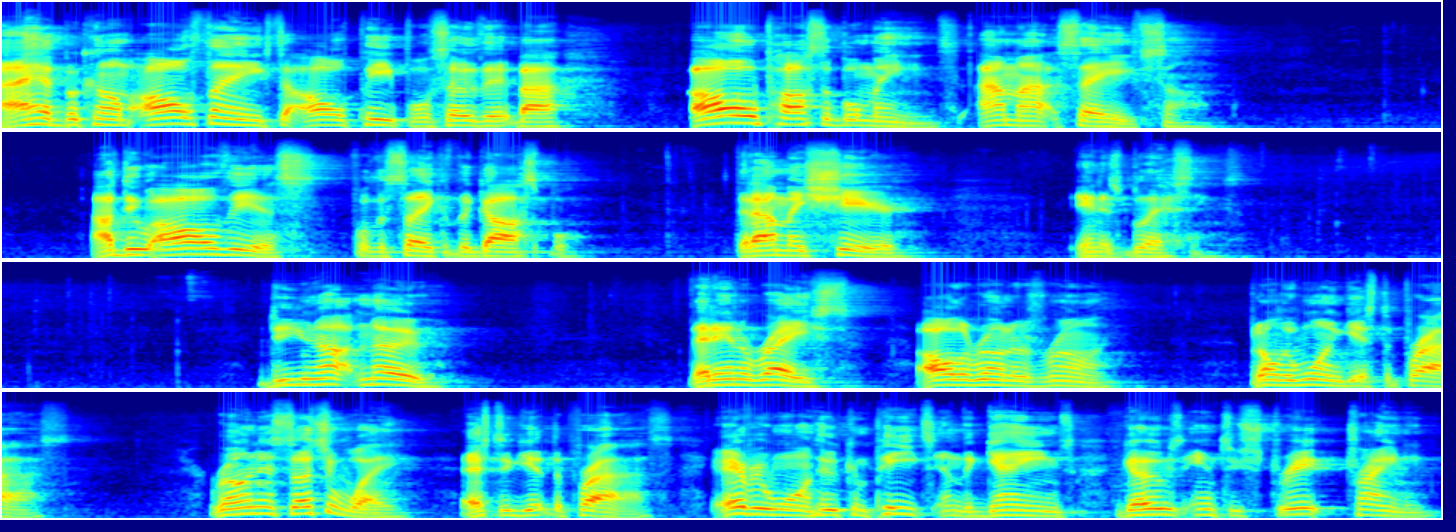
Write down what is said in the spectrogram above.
I have become all things to all people so that by all possible means I might save some. I do all this for the sake of the gospel, that I may share in its blessings. Do you not know that in a race all the runners run, but only one gets the prize? Run in such a way as to get the prize. Everyone who competes in the games goes into strict training.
